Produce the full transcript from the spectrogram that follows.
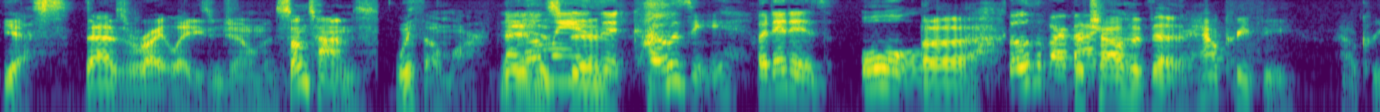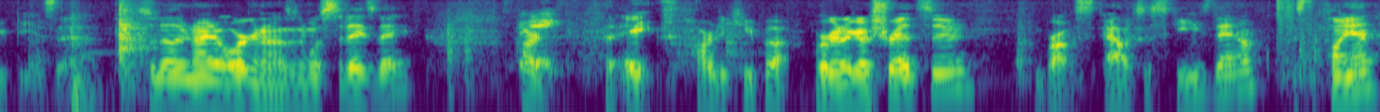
Yes, that is right, ladies and gentlemen. Sometimes with Omar. Not it has only been is it cozy, but it is old. uh, Both of our back childhood bed. How creepy. How creepy is that? It's another night of organizing. What's today's date? Hard, eighth. the 8th. Hard to keep up. We're going to go shred soon. Brought Alex's skis down. That's the plan.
